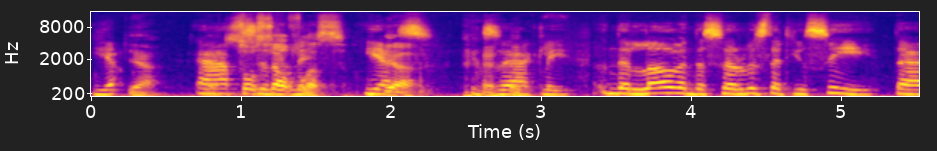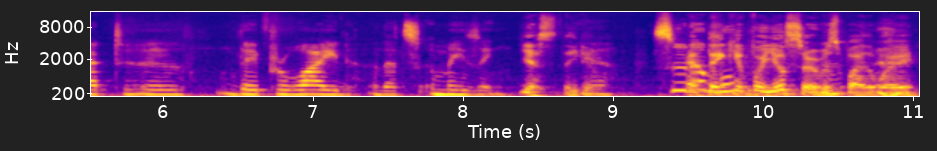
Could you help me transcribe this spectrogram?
Yeah. Yeah. Yeah. So Absolutely. selfless. Yes, Yeah. exactly. The love and the service that you see that uh, they provide, that's amazing. Yes, they do. Yeah. And thank you for your service, by the way,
